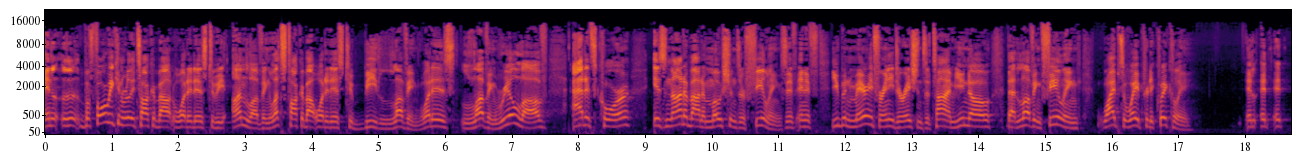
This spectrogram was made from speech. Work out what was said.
And before we can really talk about what it is to be unloving, let's talk about what it is to be loving. What is loving? Real love, at its core, is not about emotions or feelings. If, and if you've been married for any durations of time, you know that loving feeling wipes away pretty quickly. It, it, it,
